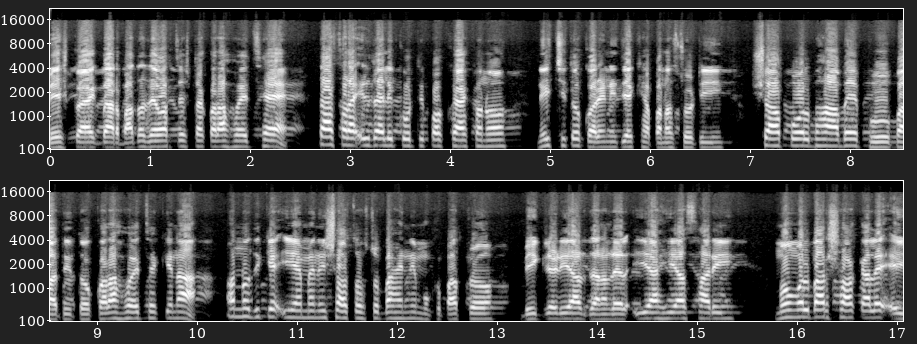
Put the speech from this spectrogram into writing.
বেশ কয়েকবার বাধা দেওয়ার চেষ্টা করা হয়েছে। তাছাড়া ইসরায়েলি কর্তৃপক্ষ এখনও নিশ্চিত করেনি যে ক্ষেপণাস্ত্রটি সফলভাবে ভূপাতিত করা হয়েছে কিনা। অন্যদিকে ইয়েমেনি সশস্ত্র বাহিনীর মুখপাত্র, ব্রিগেডিয়ার জেনারেল ইয়াহিয়া সারি মঙ্গলবার সকালে এই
